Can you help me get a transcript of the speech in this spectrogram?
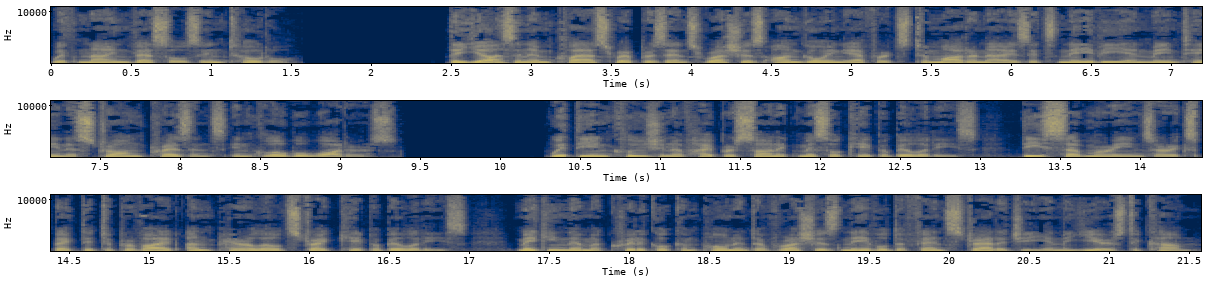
with nine vessels in total. The Yasen M class represents Russia's ongoing efforts to modernize its navy and maintain a strong presence in global waters. With the inclusion of hypersonic missile capabilities, these submarines are expected to provide unparalleled strike capabilities, making them a critical component of Russia's naval defense strategy in the years to come.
